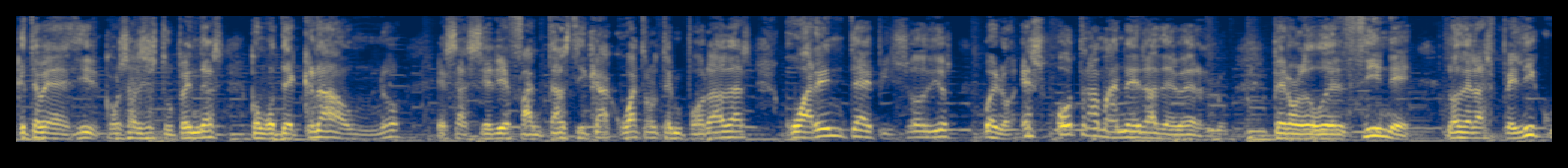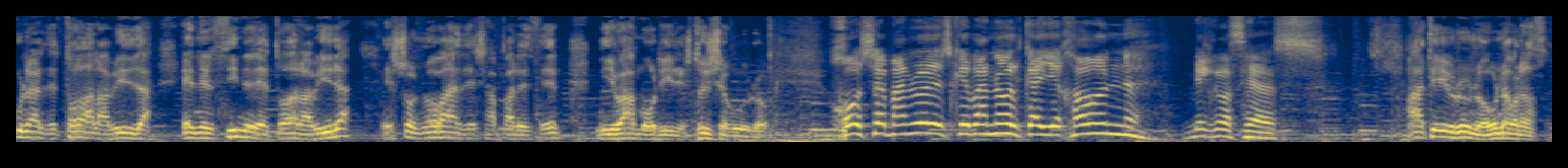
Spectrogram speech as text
¿qué te voy a decir? Cosas estupendas como The Crown, ¿no? Esa serie fantástica, cuatro temporadas, 40 episodios. Bueno, es otra manera de verlo. Pero lo del cine, lo de las películas de toda la vida, en el cine de toda la vida, eso no va a desaparecer ni va a morir, estoy seguro. José Manuel Esquivano, El Callejón, mil gracias. A ti, Bruno, un abrazo.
